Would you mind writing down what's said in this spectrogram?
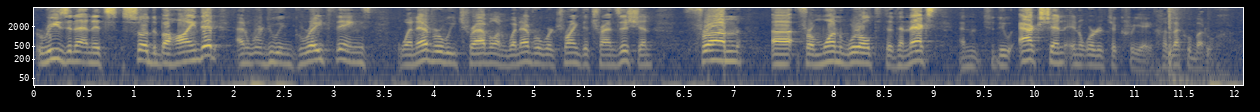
reason and its sod behind it, and we're doing great things whenever we travel and whenever we're trying to transition from. Uh, from one world to the next, and to do action in order to create. Chazaku Baruch.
